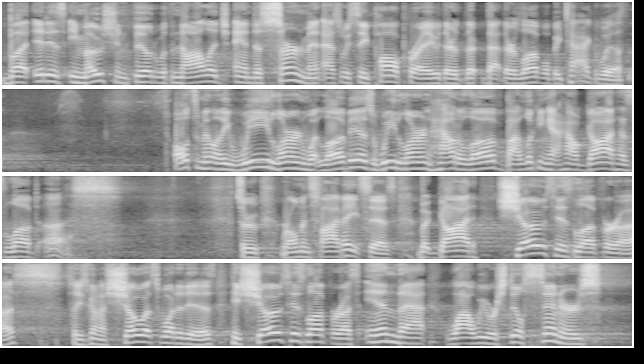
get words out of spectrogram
but it is emotion filled with knowledge and discernment, as we see Paul pray that their love will be tagged with. Ultimately, we learn what love is. We learn how to love by looking at how God has loved us. So Romans 5 8 says, But God shows his love for us. So he's going to show us what it is. He shows his love for us in that while we were still sinners,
